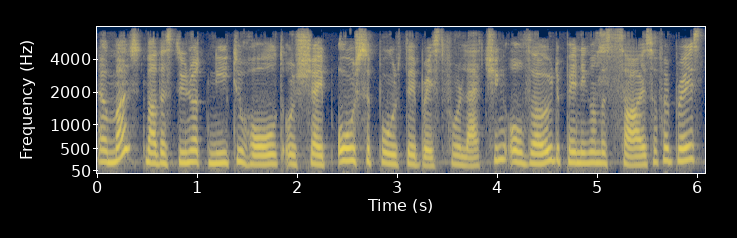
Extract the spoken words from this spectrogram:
Now most mothers do not need to hold or shape or support their breast for latching, although depending on the size of a breast,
